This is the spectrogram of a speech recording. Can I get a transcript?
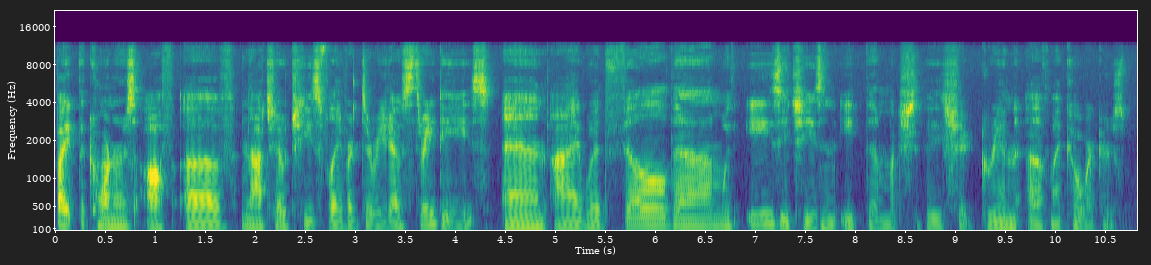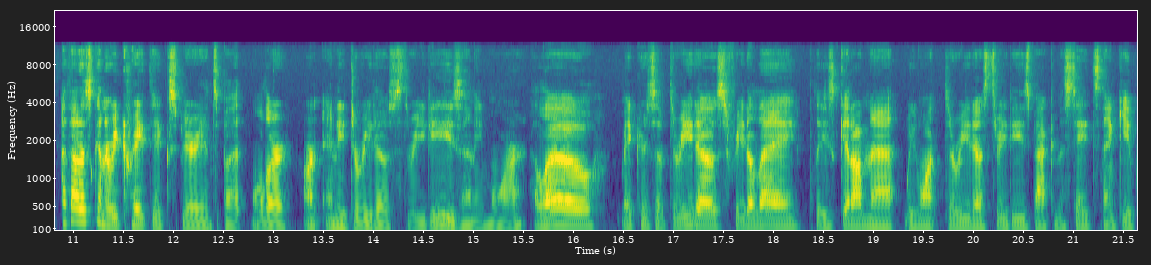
bite the corners off of nacho cheese flavored Doritos 3Ds and I would fill them with easy cheese and eat them much to the chagrin of my coworkers. I thought I was going to recreate the experience but well there aren't any Doritos 3Ds anymore. Hello? Makers of Doritos, Frito-Lay, please get on that. We want Doritos 3Ds back in the States, thank you.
